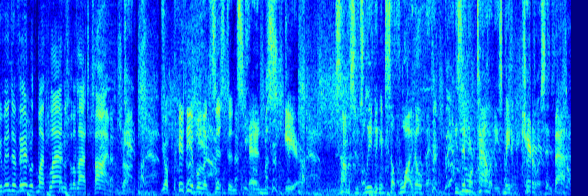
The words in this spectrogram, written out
You've interfered with my plans for the last time, Trunks. Your pitiable existence ends here. Zamasu's leaving himself wide open. His immortality's made him careless in battle.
